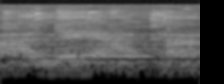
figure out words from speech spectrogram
Hale Aka,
